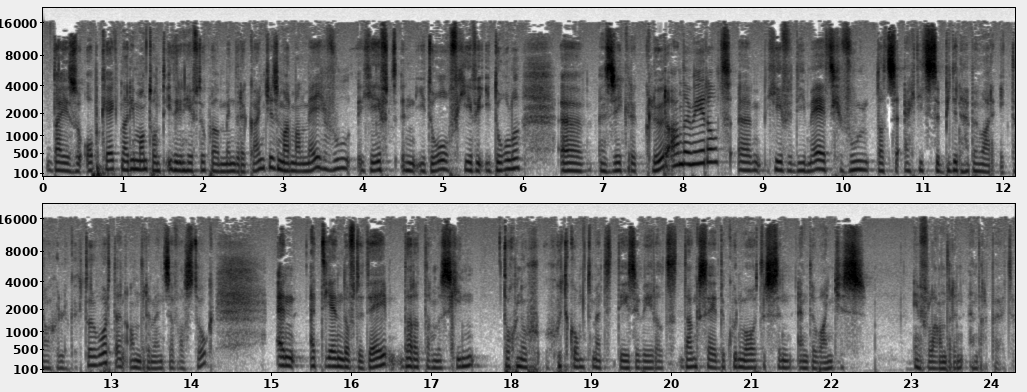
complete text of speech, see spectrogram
dat je zo opkijkt naar iemand, want iedereen heeft ook wel mindere kantjes, maar mijn gevoel geeft een idool of geven idolen uh, een zekere kleur aan de wereld, um, geven die mij het gevoel dat ze echt iets te bieden hebben waar ik dan gelukkig door word en andere mensen vast ook. En at the end of the day, dat het dan misschien toch nog goed komt met deze wereld, dankzij de Koen Woutersen en de Wandjes in Vlaanderen en daarbuiten.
